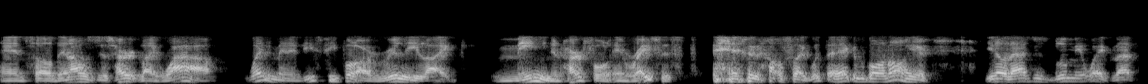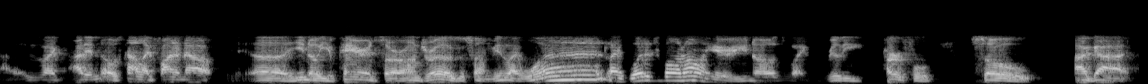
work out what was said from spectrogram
And so then I was just hurt, like, wow, wait a minute, these people are really like mean and hurtful and racist. And I was like, what the heck is going on here? You know, that just blew me away because I, it's like, I didn't know. It's kind of like finding out, uh, you know, your parents are on drugs or something. You're like, what? Like, what is going on here? You know, it's like really hurtful. So I got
